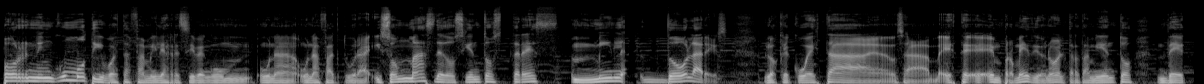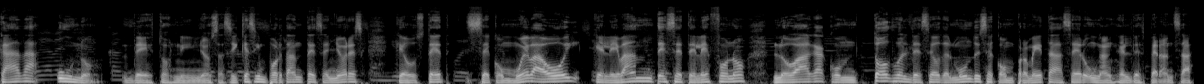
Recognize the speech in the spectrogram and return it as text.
por ningún motivo estas familias reciben un, una, una factura y son más de 203 mil dólares lo que cuesta, o sea, este, en promedio, ¿no? El tratamiento de cada uno de estos niños. Así que es importante, señores, que usted se conmueva hoy, que levante ese teléfono, lo haga con todo el deseo del mundo y se comprometa a ser un ángel de esperanza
